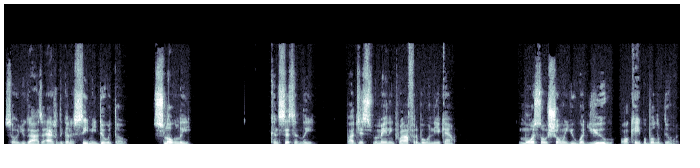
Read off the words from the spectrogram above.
So you guys are actually going to see me do it though, slowly, consistently, by just remaining profitable in the account. More so showing you what you are capable of doing.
